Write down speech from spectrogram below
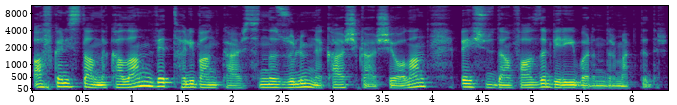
Afganistan'da kalan ve Taliban karşısında zulümle karşı karşıya olan 500'den fazla bireyi barındırmaktadır.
